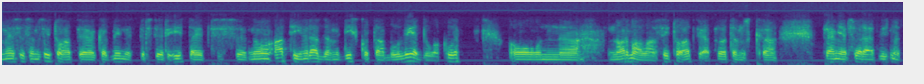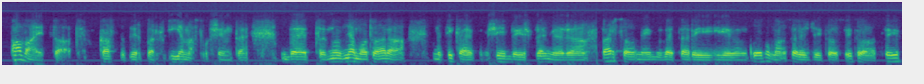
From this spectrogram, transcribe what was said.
mēs esam situācijā, kad ministrs ir izteicis no acīm redzami diskutablu viedokli Un uh, normālā situācijā, protams, ka premjerministrs varētu vismaz pavaicāt, kas tad ir par iemeslu šim te. Bet, nu, ņemot vērā ne tikai šī brīža premjera personību, bet arī kopumā sarežģīto situāciju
